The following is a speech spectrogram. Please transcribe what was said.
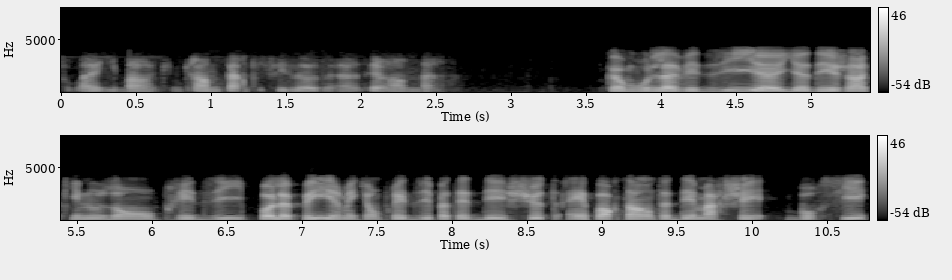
souvent, il manque une grande partie là, des rendements. Comme vous l'avez dit, euh, il y a des gens qui nous ont prédit, pas le pire, mais qui ont prédit peut-être des chutes importantes des marchés boursiers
